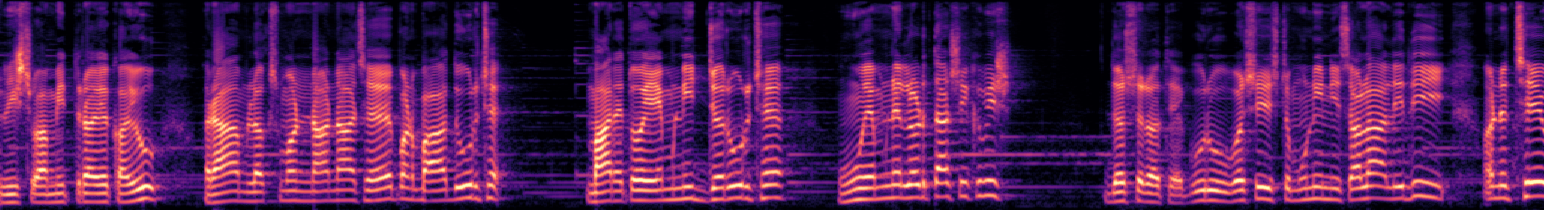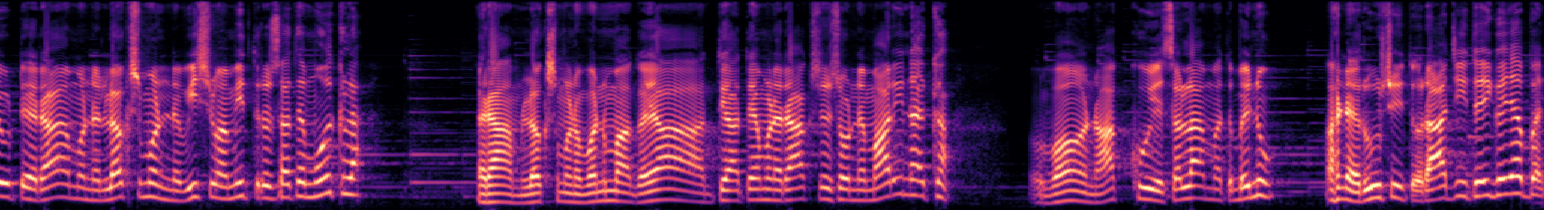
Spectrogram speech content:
વિશ્વામિત્રએ કહ્યું, રામ લક્ષ્મણ નાના છે પણ બહાદુર છે. મારે તો એમની જ જરૂર છે. હું એમને લડતા શીખવીશ. દશરથે ગુરુ વશિષ્ઠ મુનિની સલાહ લીધી અને છેવટે રામ અને લક્ષ્મણને વિશ્વામિત્ર સાથે મોકલા. રામ લક્ષ્મણ વનમાં ગયા, ત્યાં તેમણે રાક્ષસોને મારી નાખ્યા. વન આખું એ સલામત બન્યું અને ઋષિ તો રાજી થઈ ગયા ભાઈ.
